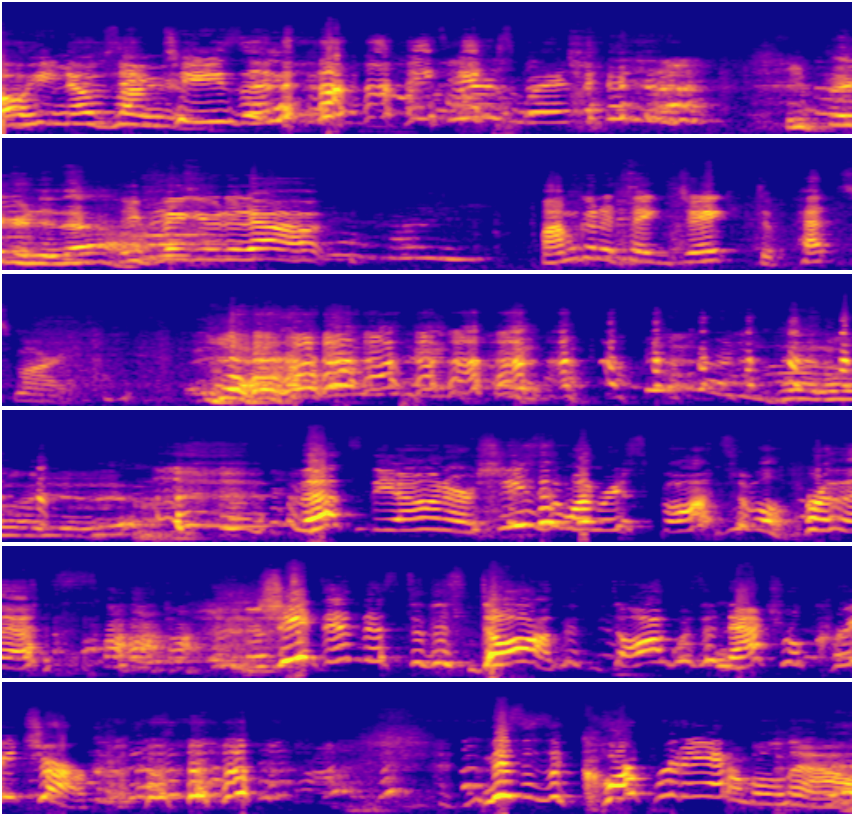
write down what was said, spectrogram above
Oh, he knows I'm teasing. He figured it out. He figured it out. I'm gonna take Jake to PetSmart. Head over here. That's the owner. She's the one responsible for this. She did this to this dog. This dog was a natural creature. This is a corporate animal now.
